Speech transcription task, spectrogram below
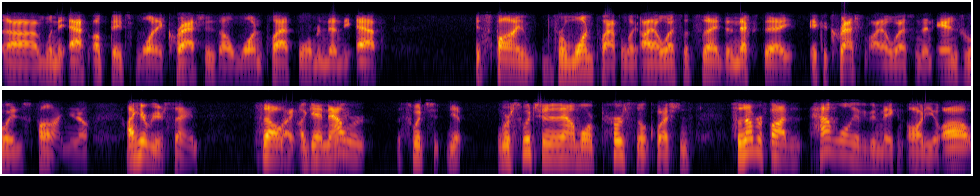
uh, when the app updates one, it crashes on one platform, and then the app is fine for one platform like iOS. Let's say the next day it could crash for iOS, and then Android is fine. You know, I hear what you're saying. So right. again, now right. we're switching. Yep, we're switching to now more personal questions. So number five is how long have you been making audio? Uh,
